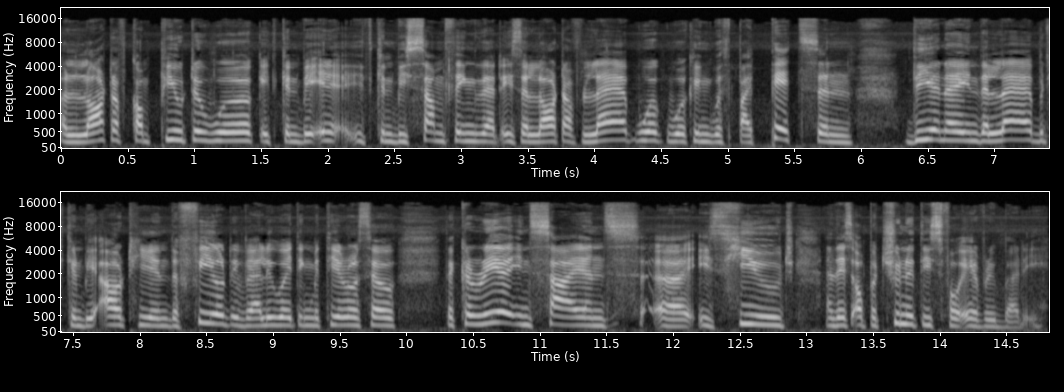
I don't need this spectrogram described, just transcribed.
a lot of computer work, it can be it can be something that is a lot of lab work working with pipettes and DNA in the lab, it can be out here in the field evaluating material. So the career in science uh, is huge and there's opportunities for everybody.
